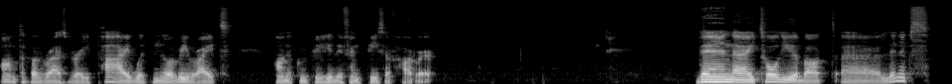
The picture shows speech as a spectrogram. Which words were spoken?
on top of Raspberry Pi with no rewrite on a completely different piece of hardware. Then I told you about uh, Linux.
